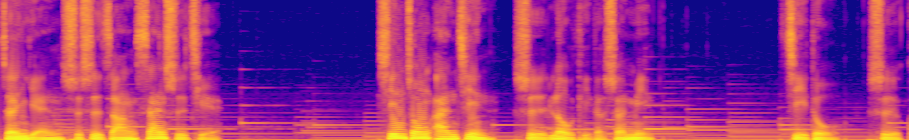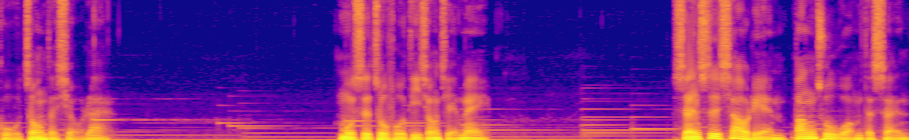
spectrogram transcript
箴言十四章三十节：心中安静是肉体的生命，嫉妒是骨中的朽烂。牧师祝福弟兄姐妹。神是笑脸帮助我们的神，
